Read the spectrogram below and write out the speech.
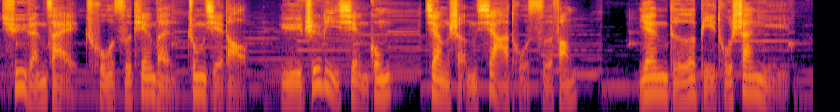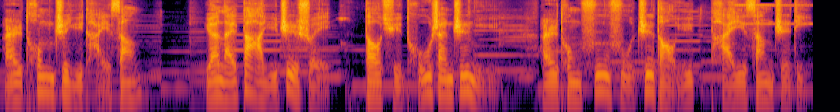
屈原在《楚辞天问》中写道：“禹之立献公，将省下土四方，焉得彼涂山女而通之于台桑？”原来大禹治水，盗取涂山之女。而通夫妇之道于台桑之地，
